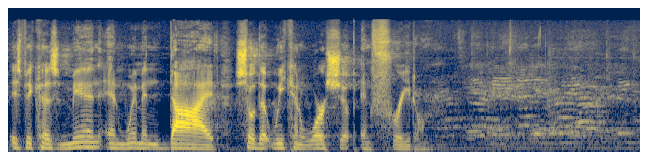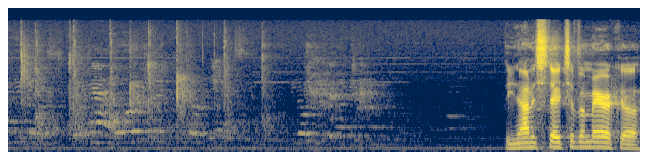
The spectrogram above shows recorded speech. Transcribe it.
is because men and women died so that we can worship in freedom. The United States of America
